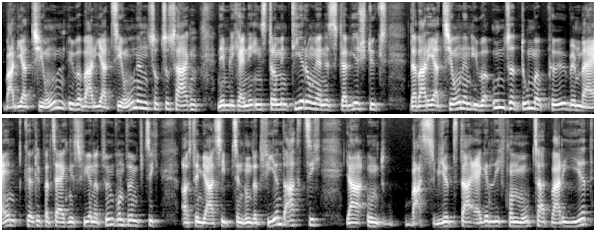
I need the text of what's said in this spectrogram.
Variation über Variationen sozusagen, nämlich eine Instrumentierung eines Klavierstücks der Variationen über Unser dummer Pöbel meint, Köchelverzeichnis 455 aus dem Jahr 1784. Ja, und was wird da eigentlich von Mozart variiert?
